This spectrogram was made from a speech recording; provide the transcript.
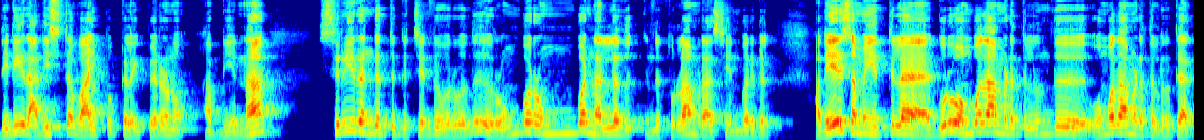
திடீர் அதிர்ஷ்ட வாய்ப்புகளை பெறணும் அப்படின்னா ஸ்ரீரங்கத்துக்கு சென்று வருவது ரொம்ப ரொம்ப நல்லது இந்த துலாம் ராசி என்பர்கள். அதே சமயத்தில் குரு ஒன்பதாம் இடத்திலிருந்து ஒன்பதாம் இடத்தில் இருக்கார்.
